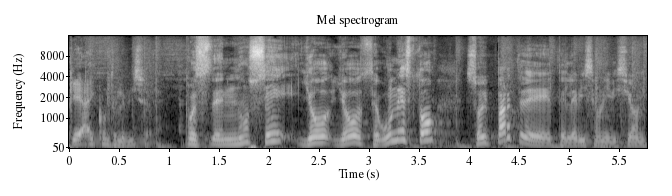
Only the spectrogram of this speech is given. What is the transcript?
¿Qué hay con Televisa? Pues eh, no sé, yo, yo, según esto, soy parte de Televisa Univisión.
